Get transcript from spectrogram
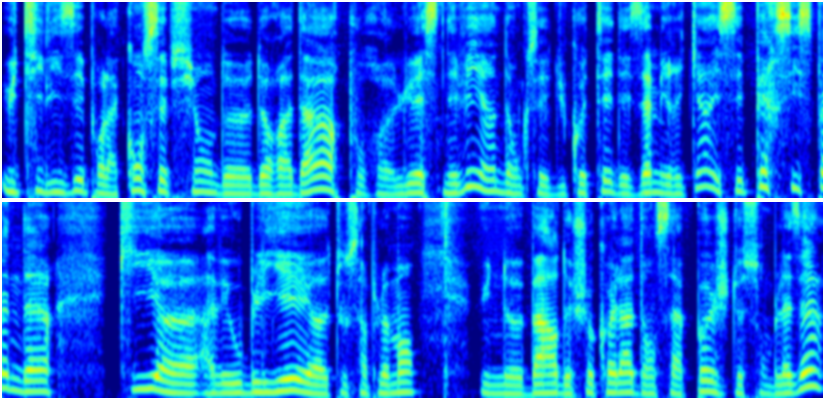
utilisés pour la conception de, radars pour euh, l'US Navy, hein, donc c'est du côté des Américains, et c'est Percy Spender qui euh, avait oublié euh, tout simplement une barre de chocolat dans sa poche de son blazer,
